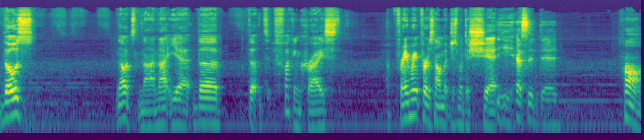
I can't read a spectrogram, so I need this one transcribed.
those. No, it's not. Not yet. The the fucking Christ. Frame rate for his helmet just went to shit. Yes, it did. Huh.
